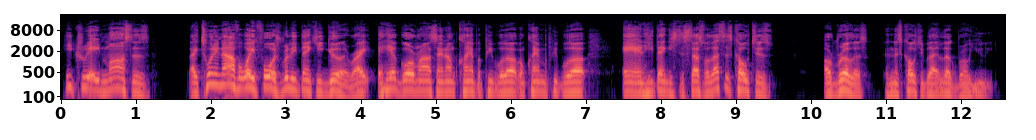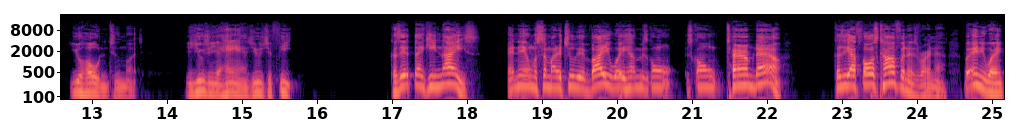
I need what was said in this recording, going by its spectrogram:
he create monsters. Like 29 for Wake Forest really think he good, right? And he'll go around saying, I'm clamping people up, I'm clamping people up, and he think he's successful. Unless his coach is a realist, and this coach would be like, look, bro, you you holding too much. You're using your hands, use your feet. Cause he'll think he nice. And then when somebody truly evaluate him, it's going it's gonna tear him down. Cause he got false confidence right now. But anyway,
